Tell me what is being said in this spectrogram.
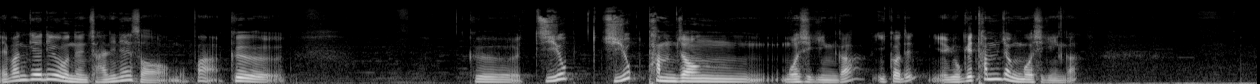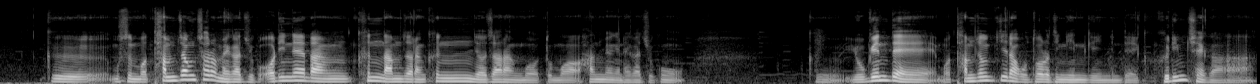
에반게리온은 잔인해서 못 봐. 그, 그, 지옥 지옥 탐정 머시기인가 있거든. 요게 탐정 머시기인가? 그 무슨 뭐 탐정처럼 해가지고 어린애랑 큰 남자랑 큰 여자랑 뭐 또 뭐 한 명을 해가지고 그 요괴인데 뭐 탐정지라고 돌아다니는 게 있는데 그 그림체가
